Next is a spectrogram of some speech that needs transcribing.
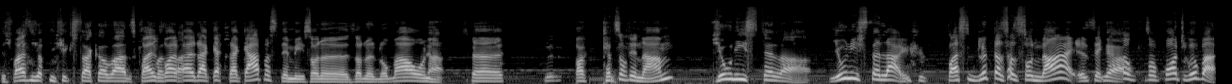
Ich weiß nicht, ob die Kickstarter waren. Weil, weil, weil da, da gab es nämlich so eine, so eine Nummer und äh, kennst du noch den Namen? Unistellar. Unistellar. Was ein Glück, dass das so nah ist. Der Ja. doch sofort rüber.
